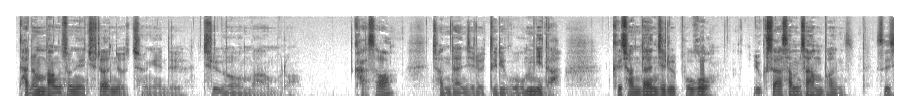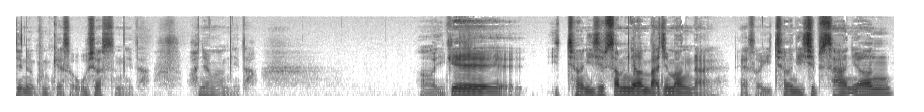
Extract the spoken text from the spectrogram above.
다른 방송에 출연 요청에 늘 즐거운 마음으로 가서 전단지를 드리고 옵니다. 그 전단지를 보고 6433번 쓰시는 분께서 오셨습니다. 환영합니다. 어, 이게 2023년 마지막 날에서 2024년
